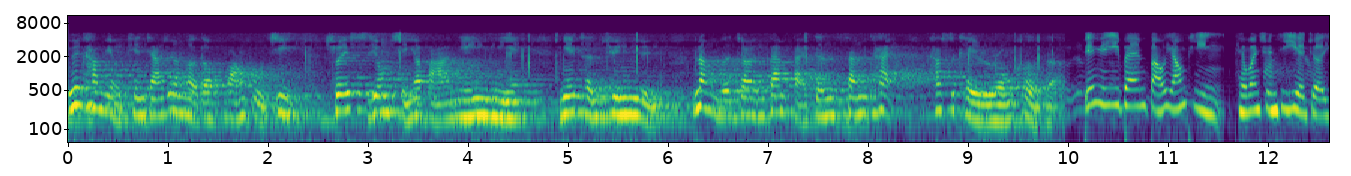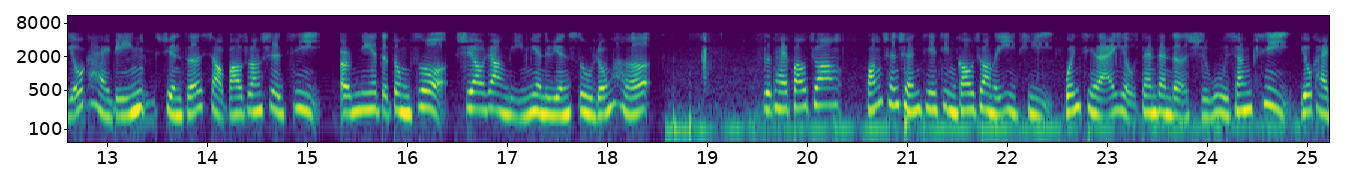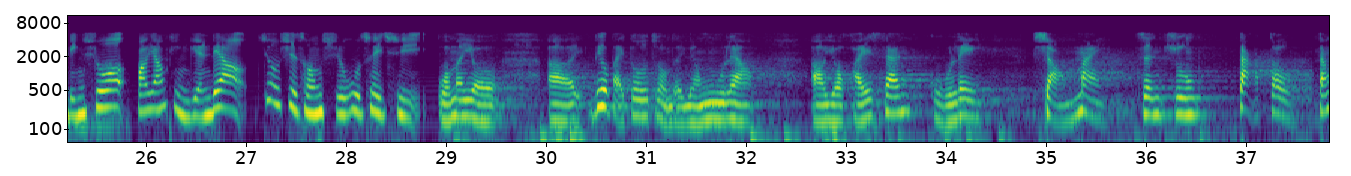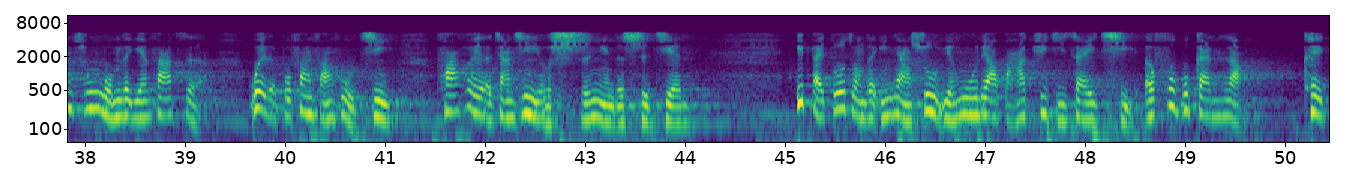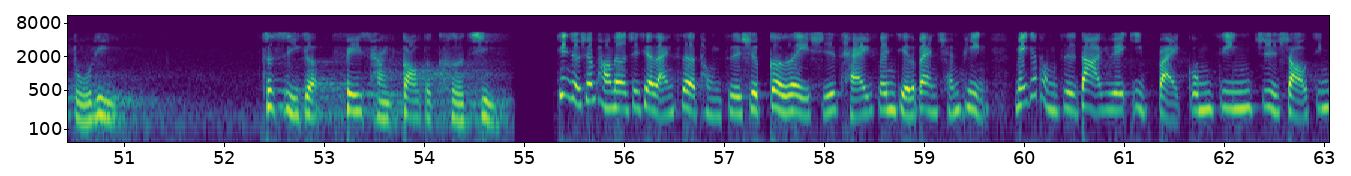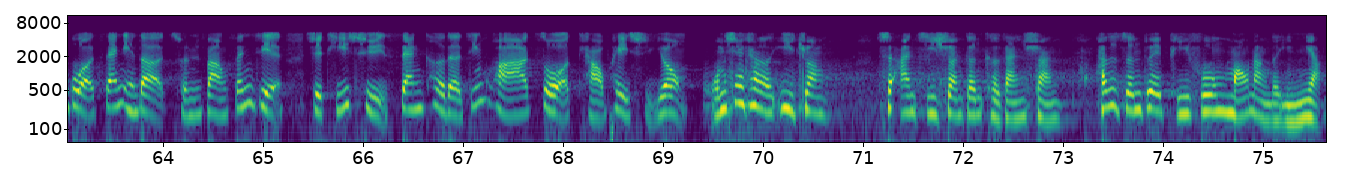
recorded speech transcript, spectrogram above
因为它没有添加任何的防腐剂，所以使用前要把它捏一捏，捏成均匀，让我们的胶原蛋白跟三肽它是可以融合的。源于一般保养品，台湾生技业者尤凯琳选择小包装设计。而捏的动作需要让里面的元素融合。撕开包装，黄澄澄接近膏状的液体，闻起来有淡淡的食物香气。尤凯琳说，保养品原料就是从食物萃取。我们有呃六百多种的原物料，啊有淮山、谷类、小麦、珍珠、大豆。当初我们的研发者为了不放防腐剂，花费了将近有十年的时间。一百多种的营养素原物料，把它聚集在一起，而互不干扰，可以独立。这是一个非常高的科技。记者身旁的这些蓝色桶子是各类食材分解的半成品，每个桶子大约一百公斤，至少经过三年的存放分解，只提取三克的精华做调配使用。我们现在看到的液状是氨基酸跟可苷酸。它是针对皮肤毛囊的营养，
